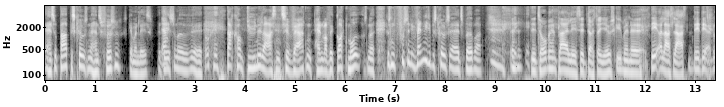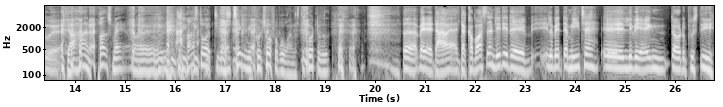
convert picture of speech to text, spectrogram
Altså bare beskrivelsen af hans fødsel skal man læse. Det Ja. er sådan noget, øh, okay. der kom Dyne Larsen til verden. Han var ved godt mod og sådan noget. Det er sådan en fuldstændig vanvittig beskrivelse af et spædbarn. Det er Torbe, han plejer at læse Dostojevski, men øh, det og Lars Larsen, det er der, du... Øh... Jeg har en bred smag og øh, en meget stor diversitet i mit kulturforbrug, Anders. Det burde du vide. Øh, men øh, der, er, der kommer også sådan lidt et øh, element af meta-leveringen, når du pludselig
